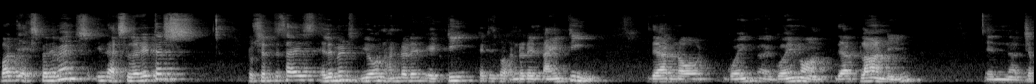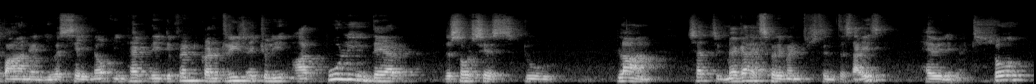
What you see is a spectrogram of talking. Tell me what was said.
but the experiments in accelerators to synthesize elements beyond 180, that is 119, they are now going uh, going on. They are planned in in uh, Japan and USA. Now, in fact, the different countries actually are pooling their resources to plan such mega experiments to synthesize heavy elements. So,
